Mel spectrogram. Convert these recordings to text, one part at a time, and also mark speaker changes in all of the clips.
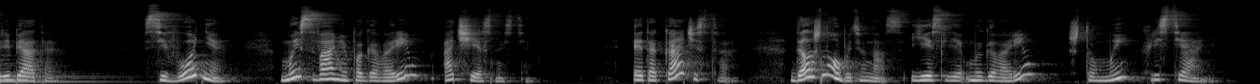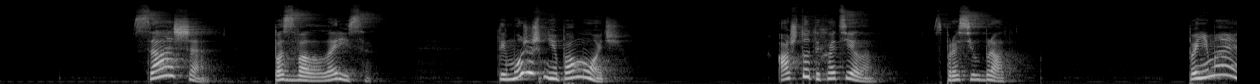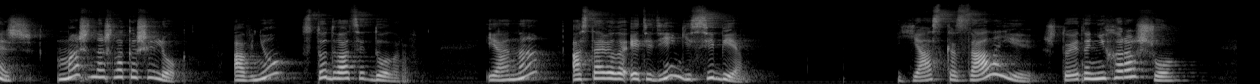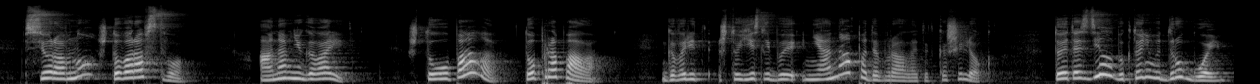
Speaker 1: Ребята! Сегодня мы с вами поговорим о честности. Это качество должно быть у нас, если мы говорим, что мы христиане. «Саша!» – позвала Лариса. «Ты можешь мне помочь?» «А что ты хотела?» – спросил брат. «Понимаешь, Маша нашла кошелек, а в нем 120 долларов. И она оставила эти деньги себе. Я сказала ей, что это нехорошо. Все равно, что воровство. А она мне говорит, что упало, то пропало. Говорит, что если бы не она подобрала этот кошелек, то это сделал бы кто-нибудь другой.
